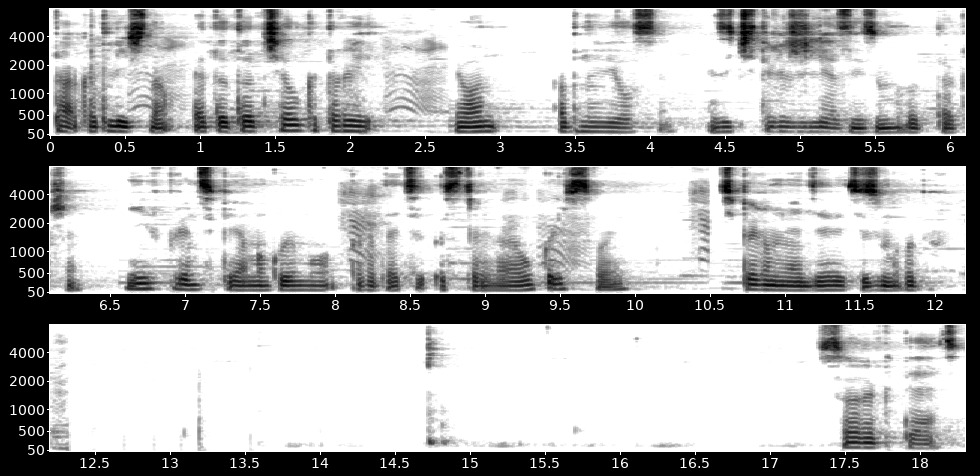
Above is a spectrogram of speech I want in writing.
Так, отлично. Это тот чел, который... И он обновился. За 4 железа изумруд также. И, в принципе, я могу ему продать остальной уголь свой. Теперь у меня 9 изумрудов. Сорок пять.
